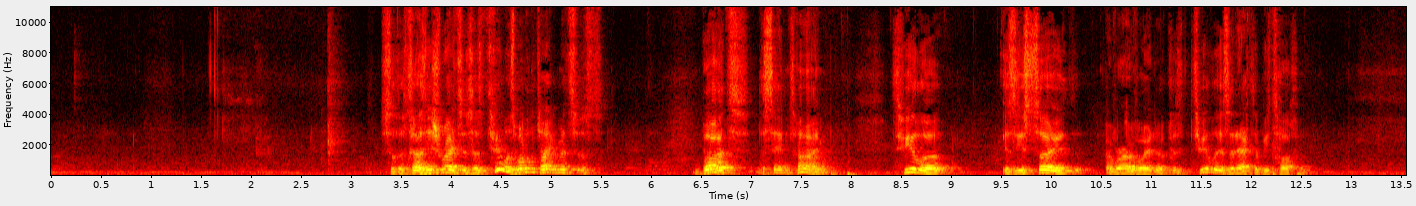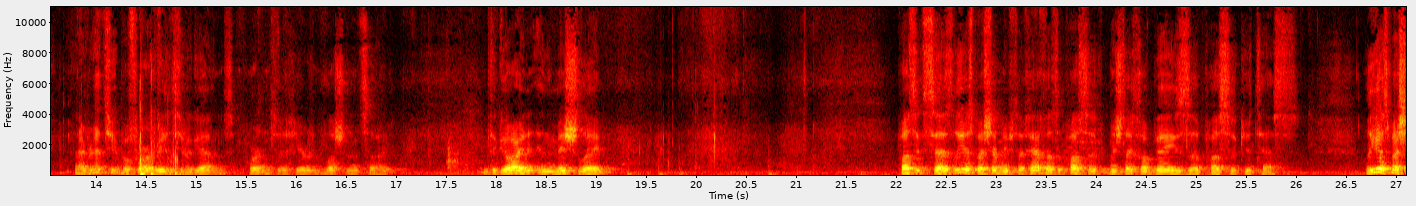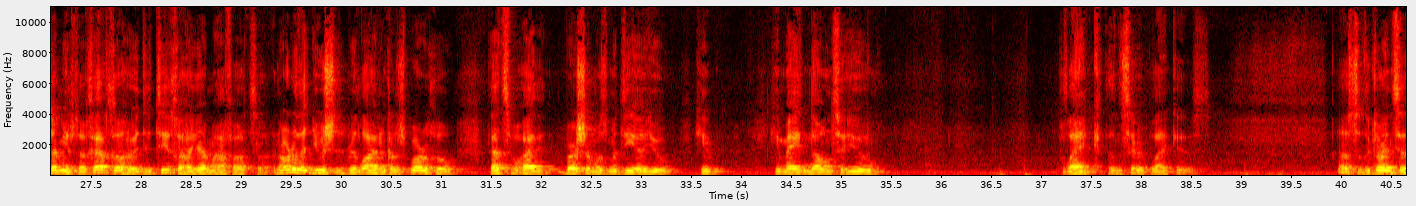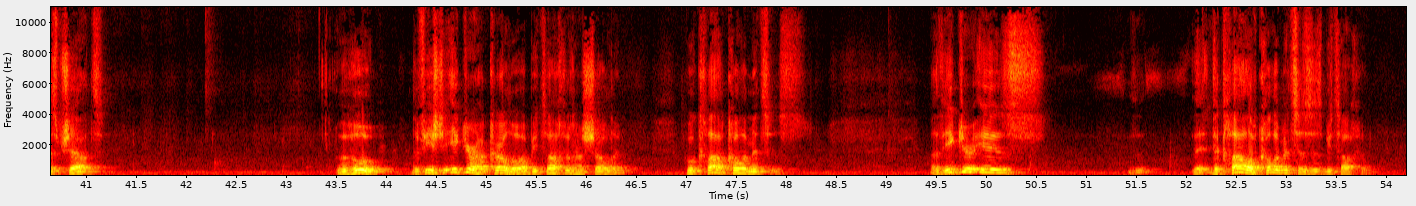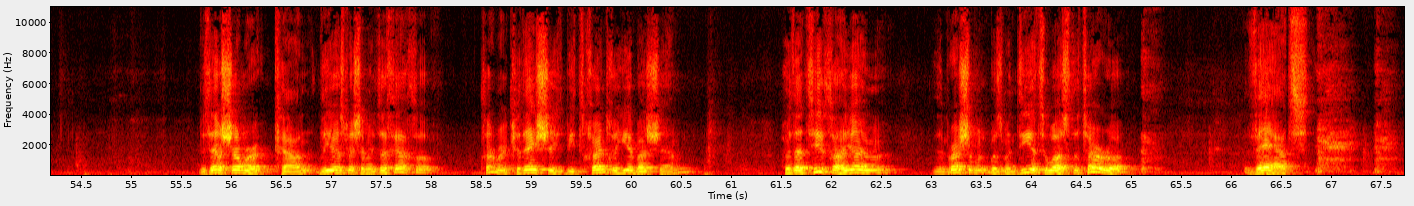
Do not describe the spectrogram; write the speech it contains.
So the Chazon Ish writes, it says, Tefillah is one of the Torah mitzvahs. But, at the same time, Tefillah is the side of our avodah, because Tefillah is an act of bitachon. And I've read to you before, I'll read it to you again. It's important to hear Lashon inside. The guy in the Mishlei, Pasuk says, Lios Bashem Yiftachecha a Pasuk, is a Pasuk Yutes. In order that you should rely on Kadosh Baruch Hu, that's why Bershom was Medea you. He, he made known to you blank. Doesn't say what blank is. Uh, so the Kohen says Pshat. Who the fish ikar hakol hu abitachon hasholim who klal kol mitzvahs. The ikar is the, the, klal of kol is bitachon. וזה שאומר כאן, ליאוס בשם יתכך, כלומר, כדי שביטחונך יהיה בהשם, הודעתיך היום, the Bershom was media to us, the Torah, that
